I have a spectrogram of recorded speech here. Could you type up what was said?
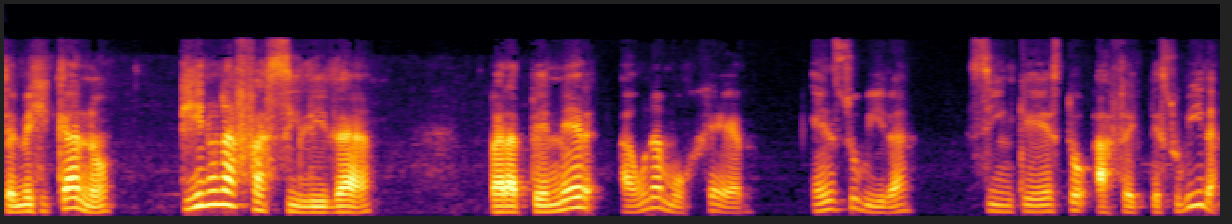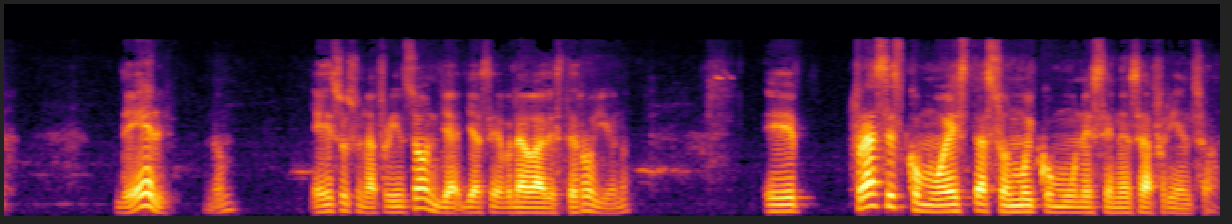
el mexicano tiene una facilidad para tener a una mujer en su vida sin que esto afecte su vida de él, ¿no? Eso es una friendzone, ya, ya se hablaba de este rollo, ¿no? Eh, frases como estas son muy comunes en esa friendzone.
